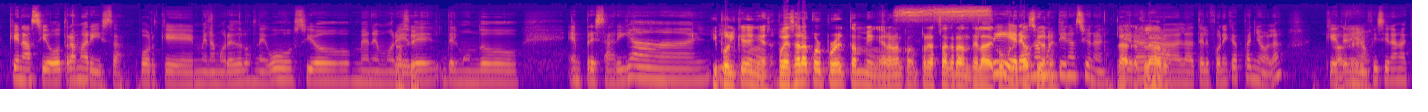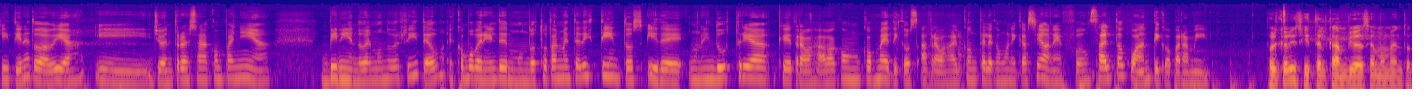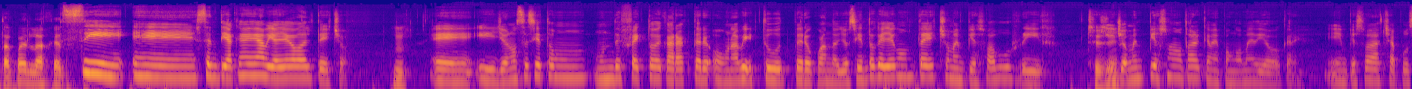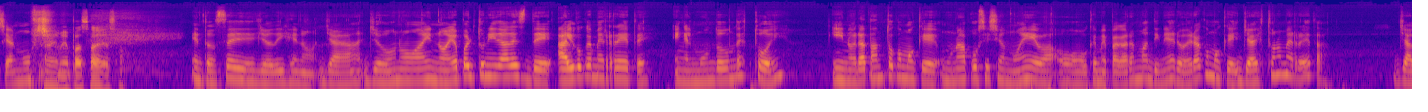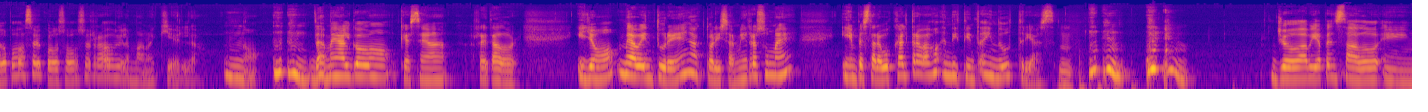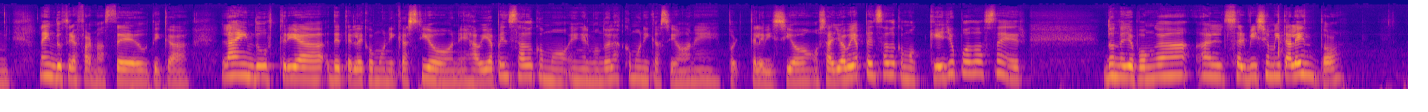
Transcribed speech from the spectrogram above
que nació otra Marisa porque me enamoré de los negocios, me enamoré Ah, sí. de- del mundo empresarial. ¿Y por qué en eso? Porque esa era corporate también, era una empresa grande, la de sí, era una comunicaciones. multinacional. La- era claro. la, la Telefónica Española, que Ok. tenía oficinas aquí, tiene todavía. Y yo entro a esa compañía viniendo del mundo del retail. Es como venir de mundos totalmente distintos y de una industria que trabajaba con cosméticos a trabajar con telecomunicaciones. Fue un salto cuántico para mí. ¿Por qué lo hiciste el cambio de ese momento? ¿Te acuerdas? Sí, eh, sentía que había llegado al techo. Mm, Eh, y yo no sé si esto es un, un defecto de carácter o una virtud, pero cuando yo siento que llego a un techo me empiezo a aburrir. Sí, sí. Y yo me empiezo a notar que me pongo mediocre y empiezo a chapucear mucho. A mí me pasa eso. Entonces yo dije, no, ya yo no hay, no hay oportunidades de algo que me rete en el mundo donde estoy. Y no era tanto como que una posición nueva o que me pagaran más dinero. Era como que ya esto no me reta. Ya lo puedo hacer con los ojos cerrados y la mano izquierda. No, dame algo que sea retador. Y yo me aventuré en actualizar mi resumen y empezar a buscar trabajo en distintas industrias. Mm. Yo había pensado en la industria farmacéutica, la industria de telecomunicaciones, había pensado como en el mundo de las comunicaciones, por televisión, o sea, yo había pensado como qué yo puedo hacer donde yo ponga al servicio mi talento,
